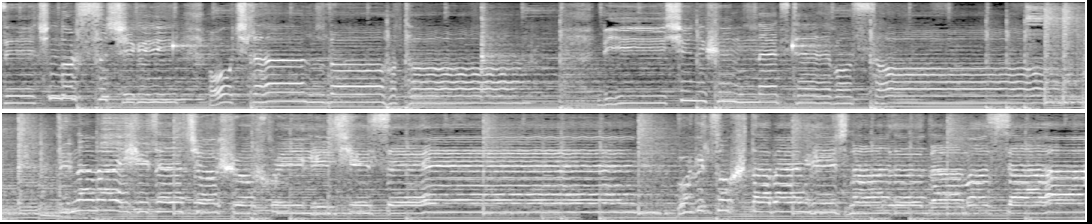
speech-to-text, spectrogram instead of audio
Хизээч дурсан шиг уучлал дотор Би шинхэн найзтай болсон. Тэр намайг хизээч орхихгүй гэж хэлсэн. Үргэлж цогтой байна гэж надад амласан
